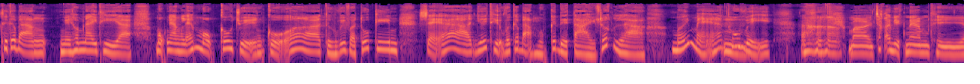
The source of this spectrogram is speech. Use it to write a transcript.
Thưa các bạn, ngày hôm nay thì à, 1001 câu chuyện của à, Tường Vi và Tố Kim sẽ à, giới thiệu với các bạn một cái đề tài rất là mới mẻ, thú vị. Mà chắc ở Việt Nam thì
